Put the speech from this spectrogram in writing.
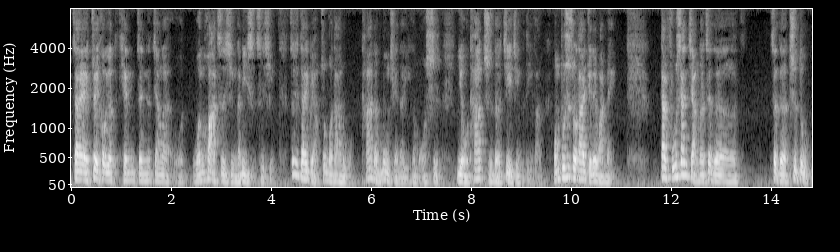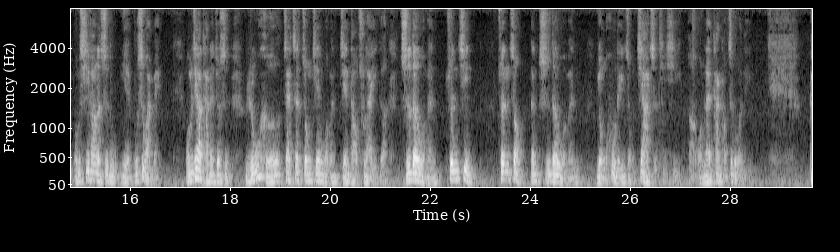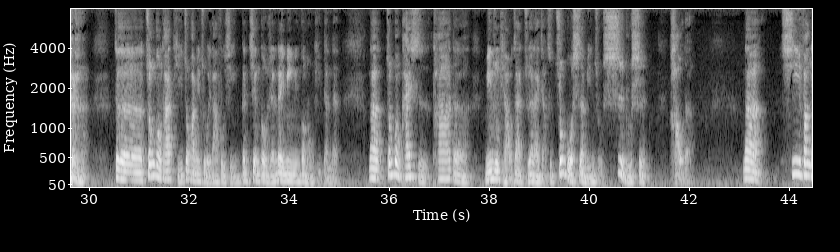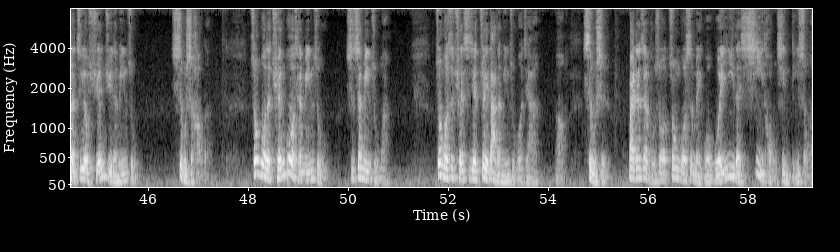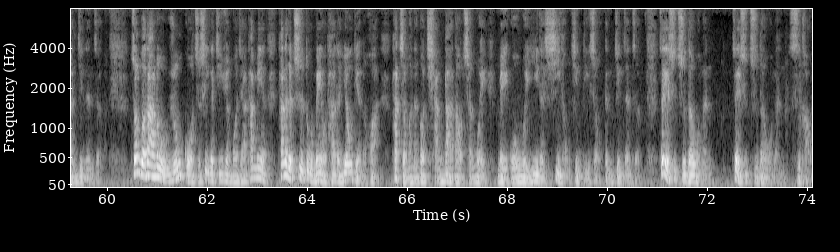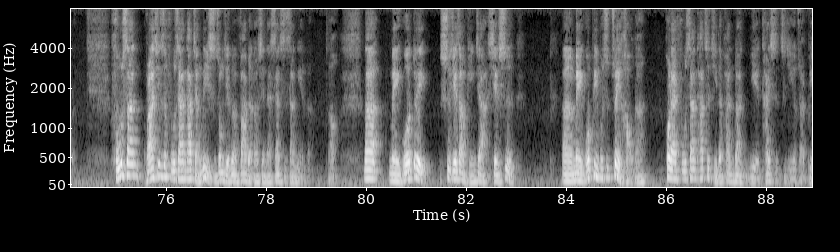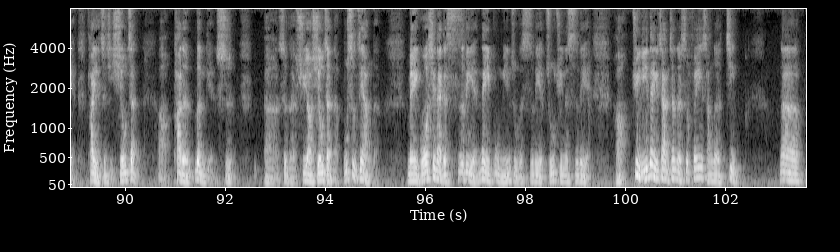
在最后又添增加了文文化自信跟历史自信，这就代表中国大陆它的目前的一个模式有它值得借鉴的地方。我们不是说它绝对完美，但福山讲的这个这个制度，我们西方的制度也不是完美。我们今天要谈的就是如何在这中间，我们检讨出来一个值得我们尊敬。尊重跟值得我们拥护的一种价值体系啊，我们来探讨这个问题。这个中共他提中华民族伟大复兴跟建构人类命运共同体等等，那中共开始他的民主挑战，主要来讲是中国式的民主是不是好的？那西方的只有选举的民主是不是好的？中国的全过程民主是真民主吗？中国是全世界最大的民主国家啊，是不是？拜登政府说中国是美国唯一的系统性敌手和竞争者。中国大陆如果只是一个集权国家，它没有它那个制度没有它的优点的话，它怎么能够强大到成为美国唯一的系统性敌手跟竞争者？这也是值得我们，这也是值得我们思考的。福山，法兰西斯·福山，他讲历史终结论发表到现在三十三年了啊。那美国对世界上评价显示，呃，美国并不是最好的。后来福山他自己的判断也开始自己有转变，他也自己修正啊，他的论点是，呃，这个需要修正的，不是这样的。美国现在的撕裂，内部民主的撕裂，族群的撕裂，啊，距离内战真的是非常的近。那。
